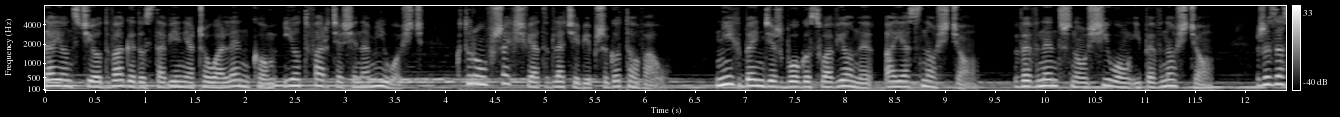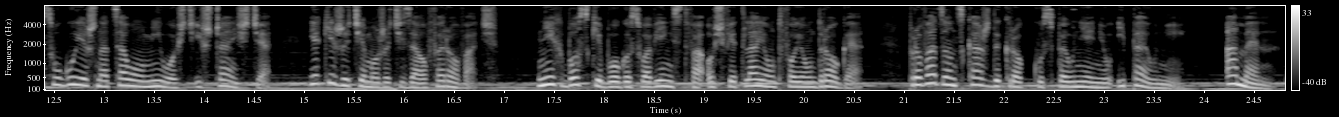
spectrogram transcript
dając Ci odwagę do stawienia czoła lękom i otwarcia się na miłość, którą Wszechświat dla Ciebie przygotował. Niech będziesz błogosławiony, a jasnością, wewnętrzną siłą i pewnością, że zasługujesz na całą miłość i szczęście, jakie życie może Ci zaoferować. Niech boskie błogosławieństwa oświetlają Twoją drogę, prowadząc każdy krok ku spełnieniu i pełni. Amen.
